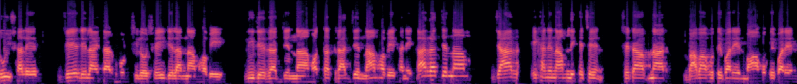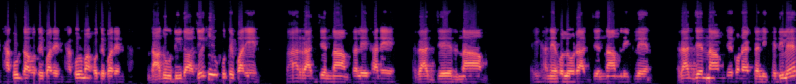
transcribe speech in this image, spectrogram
দুই সালের যে জেলায় তার ভোট ছিল সেই জেলার নাম হবে নিজের রাজ্যের নাম। অর্থাৎ রাজ্যের নাম হবে এখানে কার রাজ্যের নাম? যার এখানে নাম লিখেছেন, সেটা আপনার বাবা হতে পারেন, মা হতে পারেন, ঠাকুরদা হতে পারেন, ঠাকুরমা হতে পারেন, দাদু, দিদা, যে কেউ হতে পারেন, তার রাজ্যের নাম। তাহলে এখানে রাজ্যের নাম এখানে হলো রাজ্যের নাম লিখলেন, রাজ্যের নাম যে কোনো একটা লিখে দিলেন,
